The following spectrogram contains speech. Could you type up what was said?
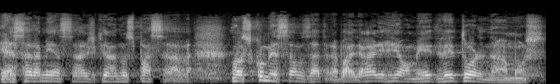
Essa era a mensagem que ela nos passava. Nós começamos a trabalhar e realmente retornamos.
